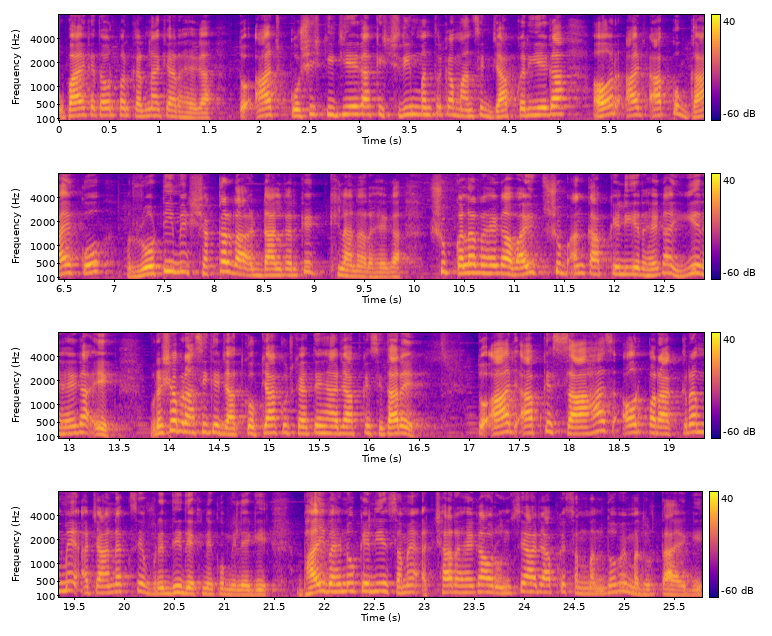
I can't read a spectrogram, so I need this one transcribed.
उपाय के तौर पर करना क्या रहेगा? तो आज कोशिश कीजिएगा कि श्री मंत्र का मानसिक जाप करिएगा और आज आपको गाय को रोटी में शक्कर डाल करके खिलाना रहेगा। शुभ कलर रहेगा वाइट शुभ अंक आपके लिए रहेगा, ये रहेगा एक। वृषभ राशि के जात को क्या कुछ कहते हैं आज आपके सितारे? तो आज आपके साहस और पराक्रम में अचानक से वृद्धि देखने को मिलेगी। भाई बहनों के लिए समय अच्छा रहेगा और उनसे आज आपके संबंधों में मधुरता आएगी।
